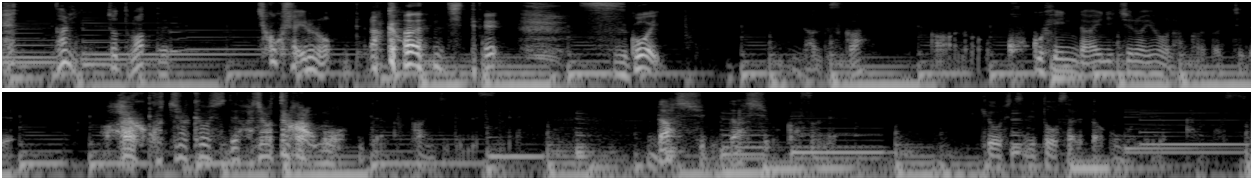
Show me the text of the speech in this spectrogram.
え何？ちょっと待って。遅刻者いるの？みたいな感じですごい何ですか？あの国賓来日のような形で早くこっちの教室で始まってるからもう！みたいな感じでですね。ダッシュにダッシュを重ね教室に通された思い出があります。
